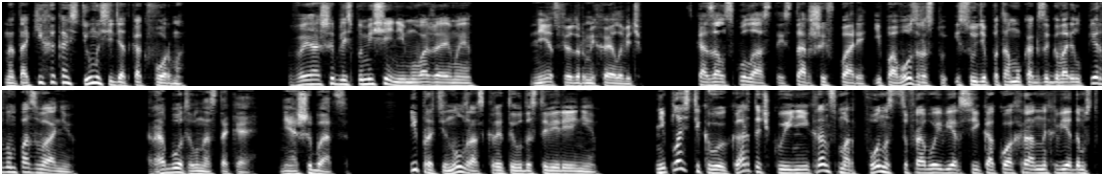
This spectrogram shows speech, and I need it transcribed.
На таких и костюмы сидят как форма. «Вы ошиблись помещением, уважаемые», «Нет, Федор Михайлович», — сказал скуластый, старший в паре, и по возрасту, и судя по тому, как заговорил первым по званию. «Работа у нас такая, не ошибаться». И протянул раскрытое удостоверение. Не пластиковую карточку и не экран смартфона с цифровой версией, как у охранных ведомств,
